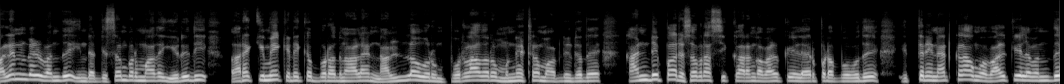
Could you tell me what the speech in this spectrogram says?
பலன்கள் வந்து இந்த டிசம்பர் மாத இறுதி வரைக்குமே கிடைக்க போகிறதுனால நல்ல ஒரு பொருளாதார முன்னேற்றம் அப்படின்றது கண்டிப்பாக ரிசவராசிக்காரங்க வாழ்க்கையில் ஏற்பட போகுது. இத்தனை நாட்களாக அவங்க வாழ்க்கையில் வந்து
